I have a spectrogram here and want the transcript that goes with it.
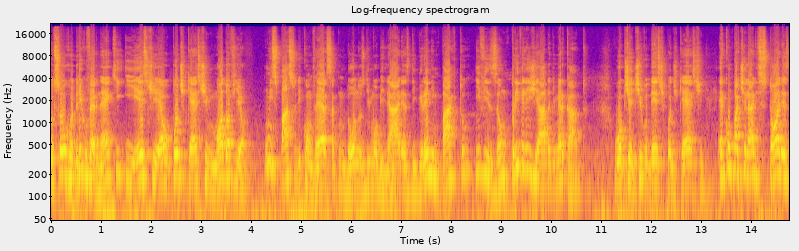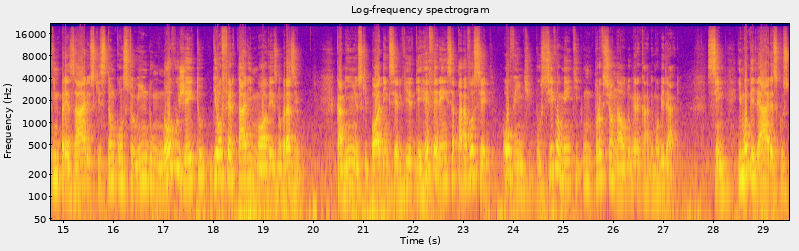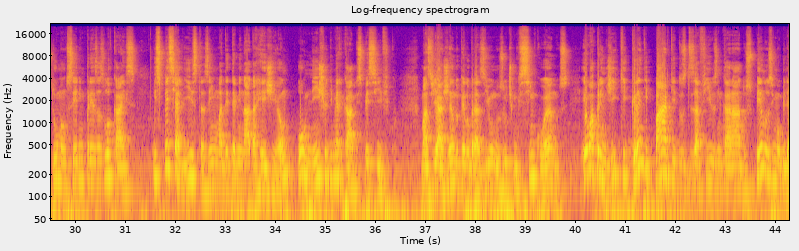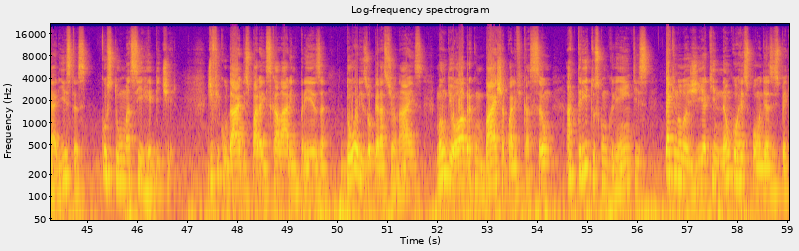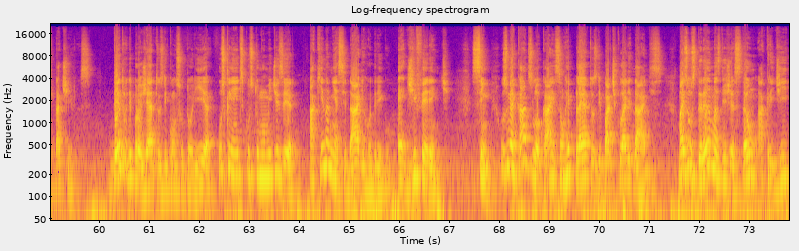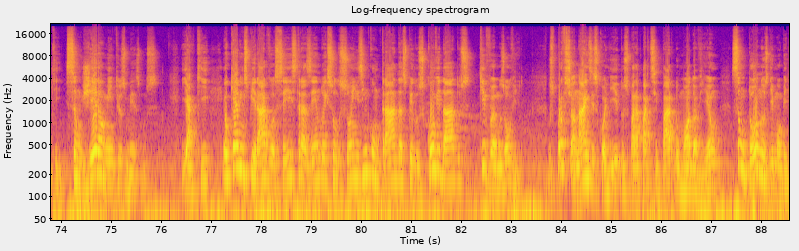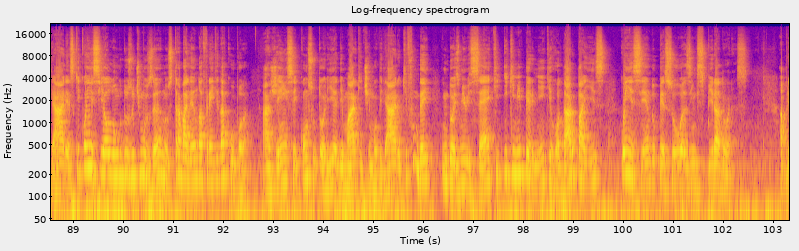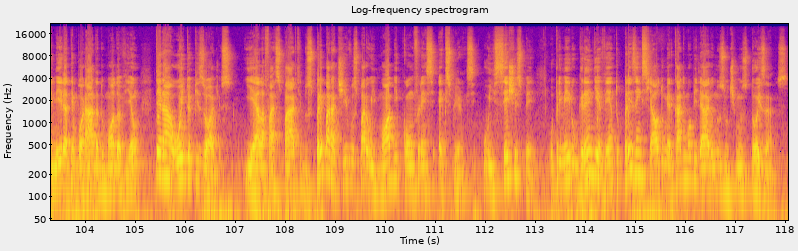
Eu sou o Rodrigo Werneck e este é o podcast Modo Avião, um espaço de conversa com donos de imobiliárias de grande impacto e visão privilegiada de mercado. O objetivo deste podcast é compartilhar histórias de empresários que estão construindo um novo jeito de ofertar imóveis no Brasil. Caminhos que podem servir de referência para você, ouvinte, possivelmente um profissional do mercado imobiliário. Sim, imobiliárias costumam ser empresas locais, especialistas em uma determinada região ou nicho de mercado específico. Mas viajando pelo Brasil nos últimos cinco anos, eu aprendi que grande parte dos desafios encarados pelos imobiliaristas costuma se repetir. Dificuldades para escalar a empresa, dores operacionais, mão de obra com baixa qualificação, atritos com clientes, tecnologia que não corresponde às expectativas. Dentro de projetos de consultoria, os clientes costumam me dizer: aqui na minha cidade, Rodrigo, é diferente. Sim, os mercados locais são repletos de particularidades, mas os dramas de gestão, acredite, são geralmente os mesmos. E aqui eu quero inspirar vocês trazendo as soluções encontradas pelos convidados que vamos ouvir. Os profissionais escolhidos para participar do modo avião são donos de imobiliárias que conheci ao longo dos últimos anos trabalhando à frente da Cúpula, agência e consultoria de marketing imobiliário que fundei em 2007 e que me permite rodar o país conhecendo pessoas inspiradoras. A primeira temporada do modo avião terá oito episódios e ela faz parte dos preparativos para o Imob Conference Experience, o ICXP o primeiro grande evento presencial do mercado imobiliário nos últimos dois anos.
